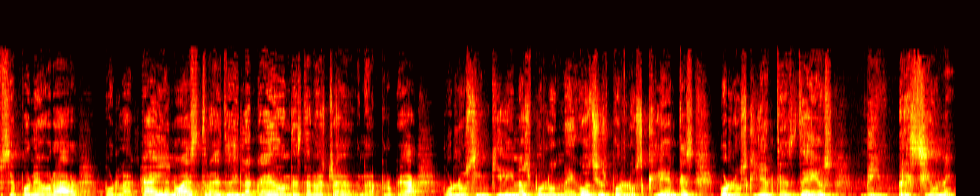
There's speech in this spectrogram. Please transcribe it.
se pone a orar por la calle nuestra, es decir, la calle donde está nuestra propiedad, por los inquilinos, por los negocios, por los clientes, por los clientes de ellos. Me impresioné.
